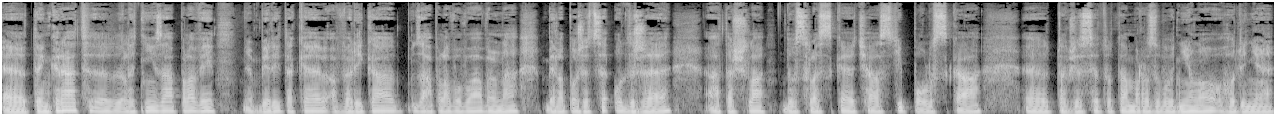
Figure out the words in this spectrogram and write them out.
Eh, tenkrát eh, letní záplavy byly také a veliká záplavová vlna byla po řece Odře a ta šla do sleské části Polska, eh, takže se to tam rozvodnilo hodně.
